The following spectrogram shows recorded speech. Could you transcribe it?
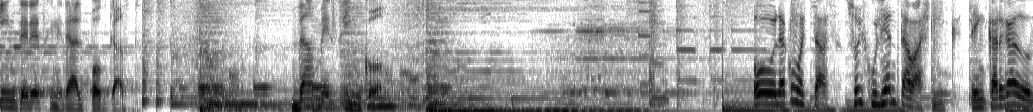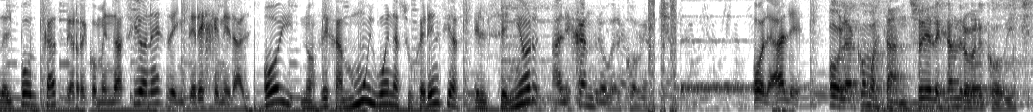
Interés General Podcast. Dame 5. Hola, ¿cómo estás? Soy Julián Tabachnik, encargado del podcast de recomendaciones de interés general. Hoy nos deja muy buenas sugerencias el señor Alejandro Berkovich. Hola, Ale. Hola, ¿cómo están? Soy Alejandro Berkovich.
